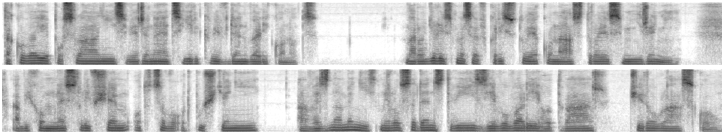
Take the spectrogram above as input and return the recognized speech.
takové je poslání svěřené církvi v den Velikonoc. Narodili jsme se v Kristu jako nástroje smíření, abychom nesli všem Otcovo odpuštění a ve znameních milosedenství zjevovali jeho tvář čirou láskou.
